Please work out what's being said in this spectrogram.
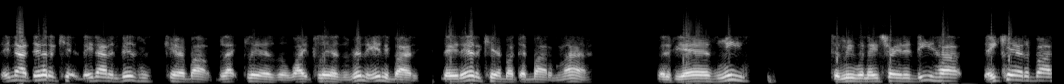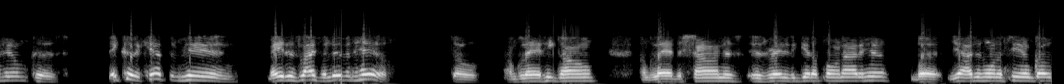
They're not there to care. They're not in business to care about black players or white players or really anybody. They're there to care about that bottom line. But if you ask me, to me, when they traded D Hop, they cared about him because they could have kept him here and made his life a living hell. So I'm glad he gone. I'm glad Deshaun is, is ready to get up on out of here. But yeah, I just want to see him go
